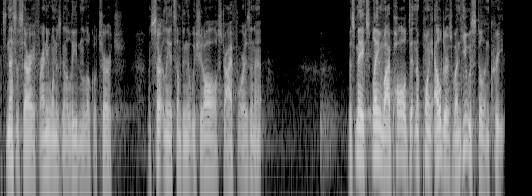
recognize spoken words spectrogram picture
It's necessary for anyone who's going to lead in the local church. And certainly it's something that we should all strive for, isn't it? This may explain why Paul didn't appoint elders when he was still in Crete.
